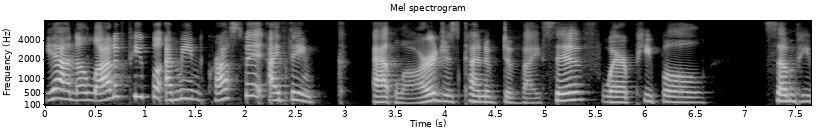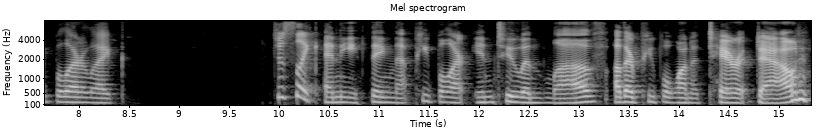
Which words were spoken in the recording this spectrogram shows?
Yeah. And a lot of people, I mean, CrossFit, I think at large is kind of divisive where people, some people are like, just like anything that people are into and love, other people want to tear it down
